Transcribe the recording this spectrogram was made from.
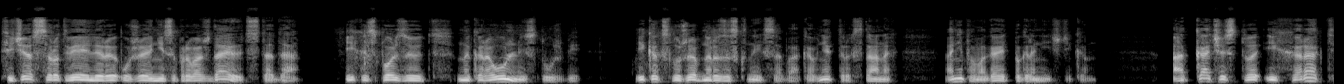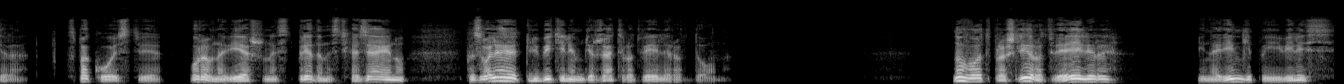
Сейчас ротвейлеры уже не сопровождают стада, их используют на караульной службе и как служебно-розыскных собак, а в некоторых странах они помогают пограничникам. А качество их характера, спокойствие, уравновешенность, преданность хозяину позволяют любителям держать ротвейлеров дома. Ну вот, прошли ротвейлеры, и на ринге появились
